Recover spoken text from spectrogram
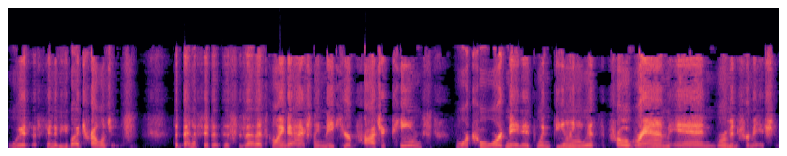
with Affinity by Trelligence. The benefit of this is that it's going to actually make your project teams more coordinated when dealing with the program and room information.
